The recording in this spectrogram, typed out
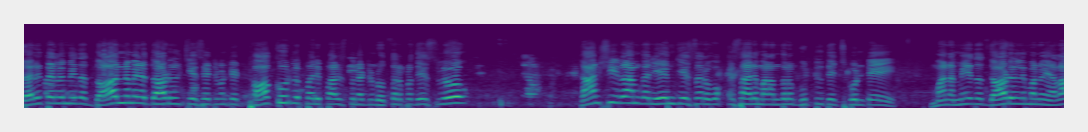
దళితుల మీద దారుణమైన దాడులు చేసేటువంటి ఠాకూర్లు పరిపాలిస్తున్నటువంటి ఉత్తరప్రదేశ్లో కాన్షీరామ్ గారు ఏం చేశారో ఒక్కసారి మనందరం గుర్తుకు తెచ్చుకుంటే మన మీద దాడుల్ని మనం ఎలా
